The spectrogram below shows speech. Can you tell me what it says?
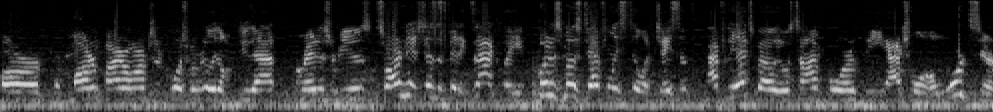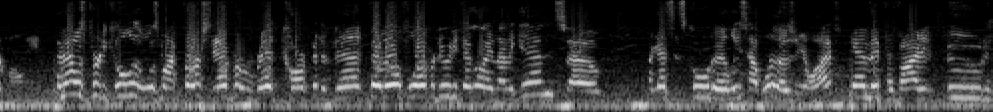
are for modern firearms, and of course, we really don't do that on Readiness reviews. So our niche doesn't fit exactly, but it's most definitely still adjacent. After the expo, it was time for the actual award ceremony. And that was pretty cool. It was my first ever red carpet event. Don't know if we'll ever do anything like that again, so I guess it's cool to at least have one of those in your life. And they provided food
